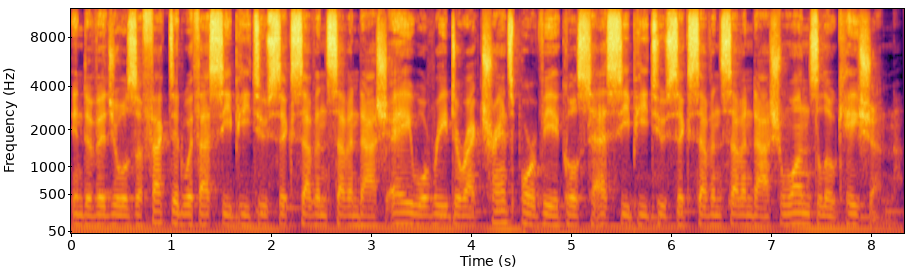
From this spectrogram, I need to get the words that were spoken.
Individuals affected with SCP-2677-A will redirect transport vehicles to SCP-2677-1's location.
